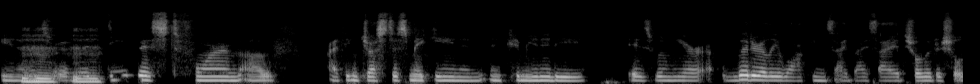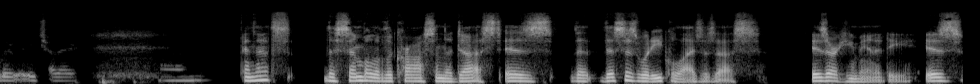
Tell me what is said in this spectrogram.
you know mm-hmm, sort of mm-hmm. the deepest form of i think justice making and, and community is when we are literally walking side by side, shoulder to shoulder with each other. Um, and that's the symbol of the cross and the dust is that this is what equalizes us is our humanity is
